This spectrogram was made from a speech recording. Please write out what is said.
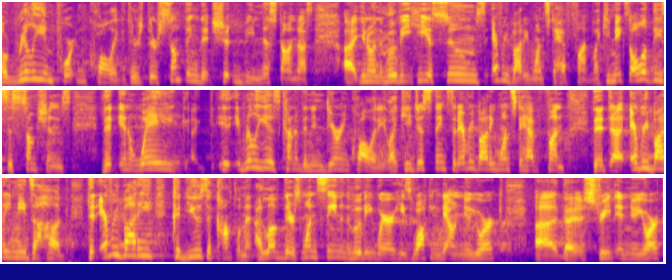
a really important quality. There's, there's something that shouldn't be missed on us. Uh, you know, in the movie, he assumes everybody wants to have fun. Like he makes all of these assumptions that, in a way, it, it really is kind of an endearing quality. Like he just thinks that everybody wants to have fun, that uh, everybody needs a hug, that everybody could use a compliment. I love there's one scene in the movie where he's walking down New York, uh, the street in New York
